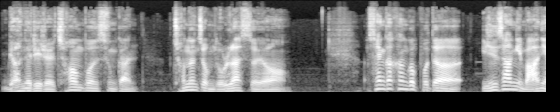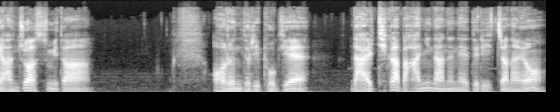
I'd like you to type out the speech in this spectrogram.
며느리를 처음 본 순간 저는 좀 놀랐어요. 생각한 것보다 인상이 많이 안 좋았습니다. 어른들이 보기에 날티가 많이 나는 애들이 있잖아요.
